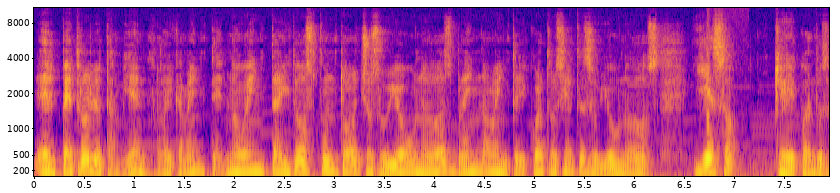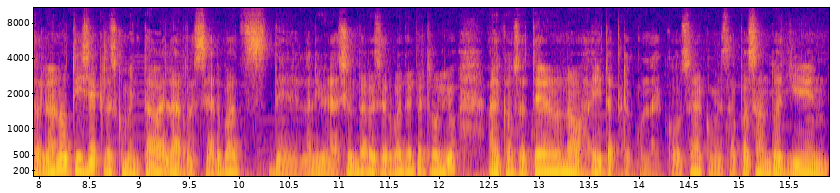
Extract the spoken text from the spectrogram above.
El petróleo también, lógicamente, 92.8 subió 1.2, Brain 94.7 subió 1.2. Y eso que cuando salió la noticia que les comentaba de las reservas, de la liberación de reservas de petróleo, alcanzó a tener una bajadita, pero con la cosa como está pasando allí en,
